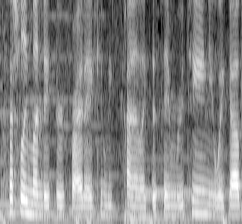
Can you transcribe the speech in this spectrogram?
especially Monday through Friday, it can be kind of like the same routine. You wake up,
